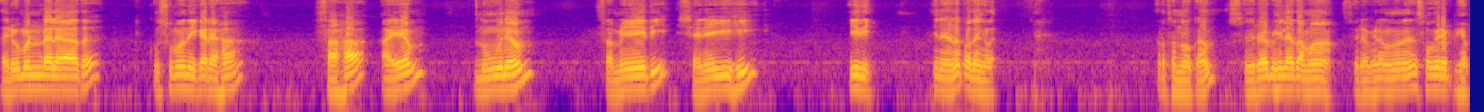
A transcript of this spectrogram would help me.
തരുമണ്ഡലാത് കുസുമനികരः സഹ അയം നൂനം സമേതി ശനൈഹി ഇതി. ഇങ്ങനെയാണ് പദങ്ങൾ അർത്ഥം നോക്കാം. സുരഭിലതമ. സുരഭിലം എന്ന് പറഞ്ഞാൽ സൗരഭ്യം.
